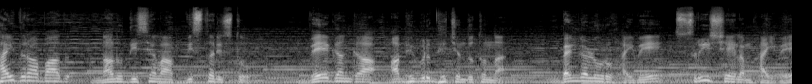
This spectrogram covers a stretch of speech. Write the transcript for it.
హైదరాబాద్ నలుదిశలా విస్తరిస్తూ వేగంగా అభివృద్ధి చెందుతున్న Bengaluru highway Srisailam highway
